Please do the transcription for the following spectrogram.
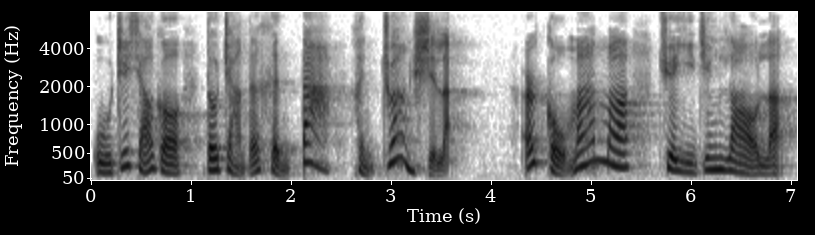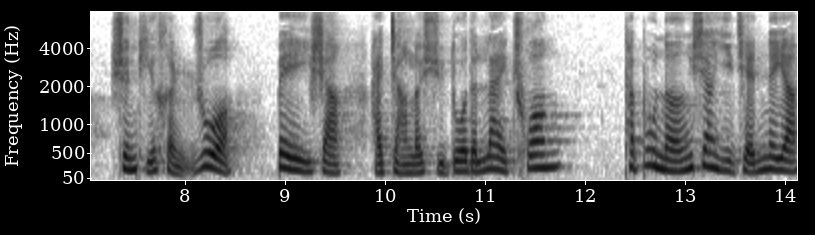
五只小狗都长得很大、很壮实了，而狗妈妈却已经老了，身体很弱，背上还长了许多的赖疮。它不能像以前那样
